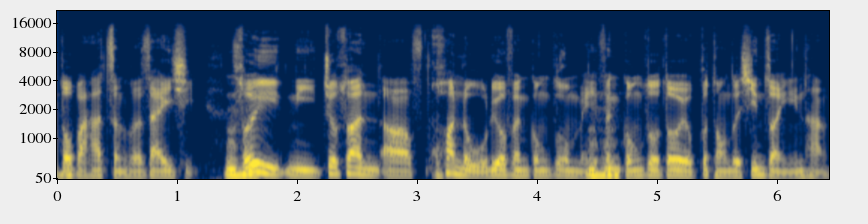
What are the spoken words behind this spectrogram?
都把它整合在一起。所以你就算呃换了五六份工作，每一份工作都有不同的新转银行，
